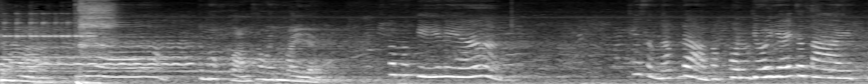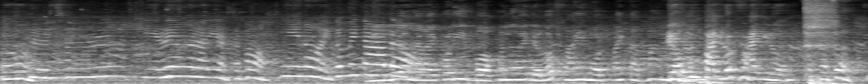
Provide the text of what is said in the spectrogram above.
จะมาจะมาขวางเข้าไว้ทำไมเนี่ยก็เมื่อกี้เนี่ย ที่สำนักดาบกับคนเยอะแยะจะตาย เออคือฉันมีเรื่องอะไรอยากจะบอกพี่หน่อยก็ไม่กล้ามีบเรื่อองกอะไรก็รีบบอกมาเลย เดี๋ยวรถไฟหมดไปกลับบ้านเดี๋ยวมึงไปรถไฟเหรอ โอ้โห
